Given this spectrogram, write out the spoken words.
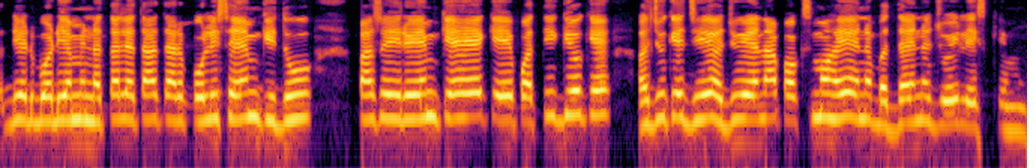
ડેડ બોડી અમે નતા લેતા ત્યારે પોલીસે એમ કીધું પાછો એ રહ્યો એમ કહે કે પતી ગયો કે હજુ કે જે હજુ એના પક્ષમાં હે એને બધા એને જોઈ લઈશ કે હું.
